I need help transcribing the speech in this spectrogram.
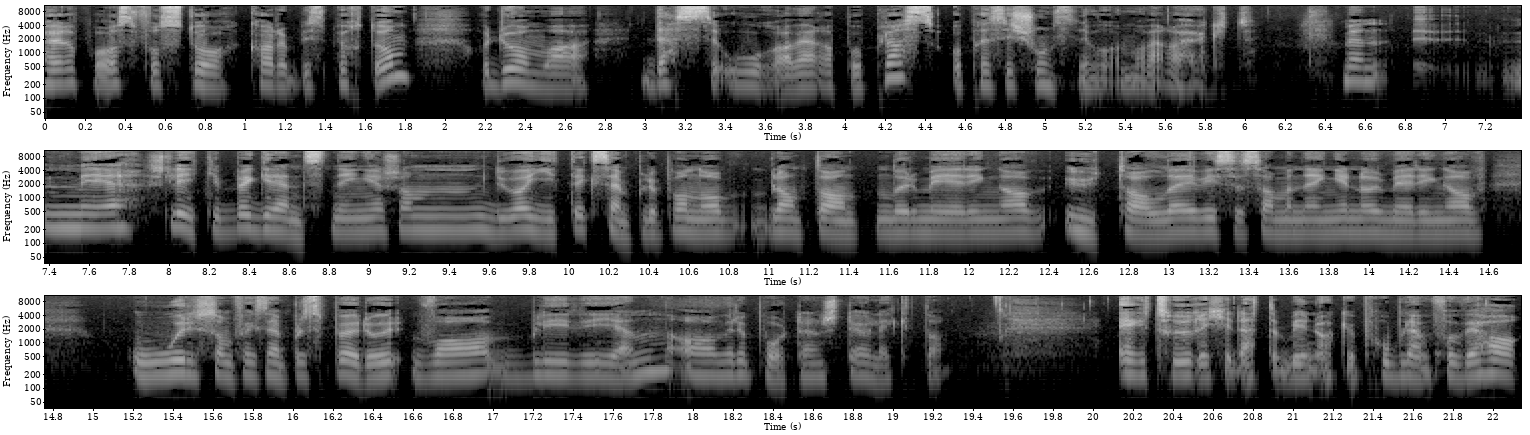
hører på oss, forstår hva det blir spurt om. Og da må disse ordene være på plass, og presisjonsnivået må være høyt. Men eh, med slike begrensninger som du har gitt eksempler på nå, bl.a. normering av uttale i visse sammenhenger, normering av ord som f.eks. spørreord, hva blir igjen av reporterens dialekt da? Jeg tror ikke dette blir noe problem, for vi har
